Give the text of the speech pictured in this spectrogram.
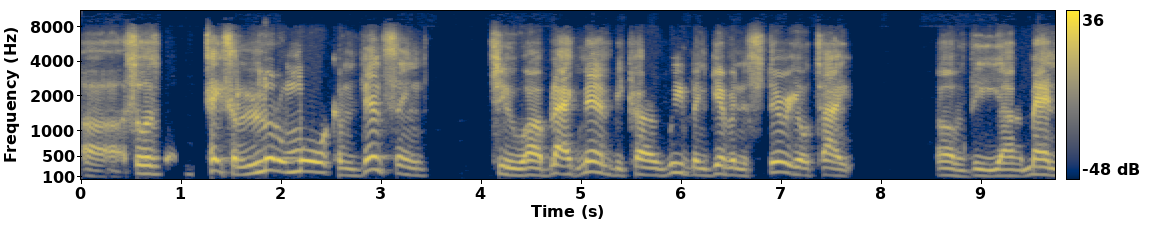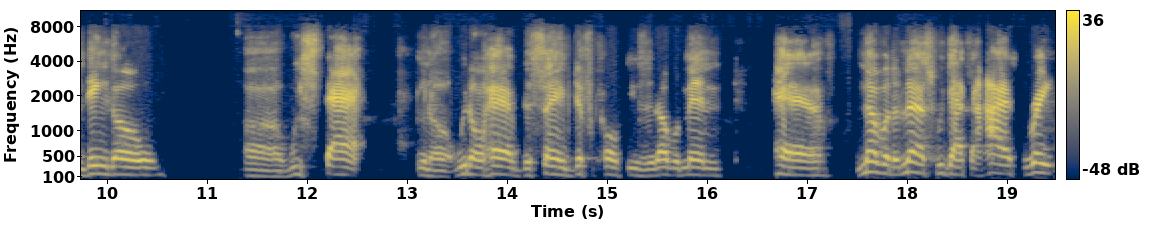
Uh, so it takes a little more convincing to uh, black men because we've been given the stereotype of the uh, mandingo. Uh, we stack, you know, we don't have the same difficulties that other men have. Nevertheless, we got the highest rate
